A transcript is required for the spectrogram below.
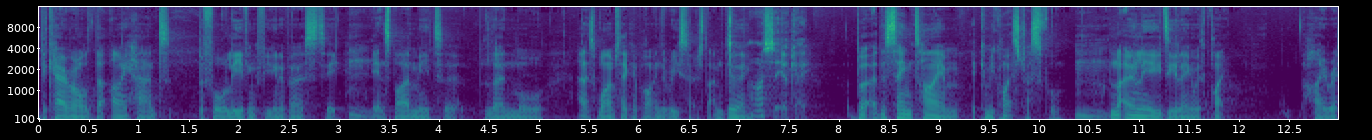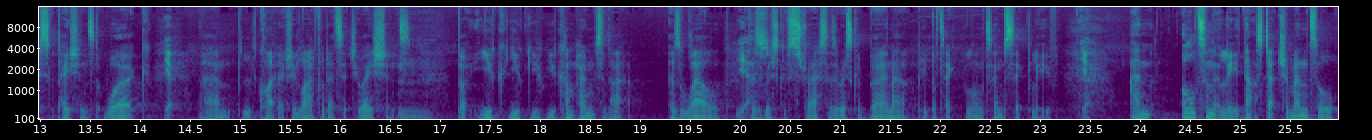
the care role that I had before leaving for university. Mm. It inspired me to learn more, and it's why I'm taking part in the research that I'm doing. Oh, I see. Okay. But at the same time, it can be quite stressful. Mm. Not only are you dealing with quite high risk patients at work, Yep. um, quite literally life or death situations, Mm. But you, you, you, you come home to that as well. Yes. There's a risk of stress, there's a risk of burnout, people take long term sick leave. Yeah. And ultimately, that's detrimental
